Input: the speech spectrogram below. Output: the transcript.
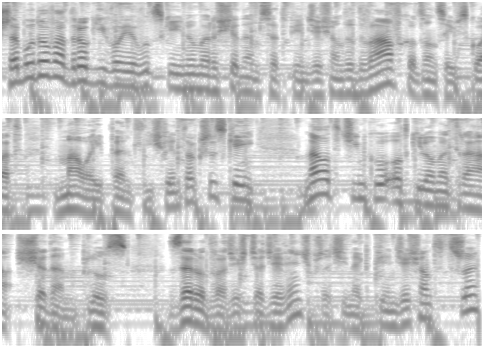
Przebudowa drogi wojewódzkiej nr 752, wchodzącej w skład Małej Pętli Świętokrzyskiej, na odcinku od kilometra 7 plus 029,53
